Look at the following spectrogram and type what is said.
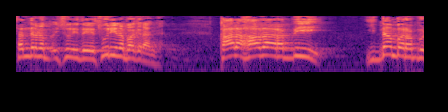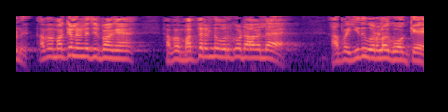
சந்திரன இது சூரியனை பாக்குறாங்க. கால ஹாதா ரப்பி. இதான் ரப்புன்னு. அப்ப மக்கள் என்ன நினைச்சிருப்பாங்க? அப்ப மத்த ரெண்டு ஒர்க் அவுட் ஆகல. அப்ப இது ஓரளவுக்கு ஓகே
